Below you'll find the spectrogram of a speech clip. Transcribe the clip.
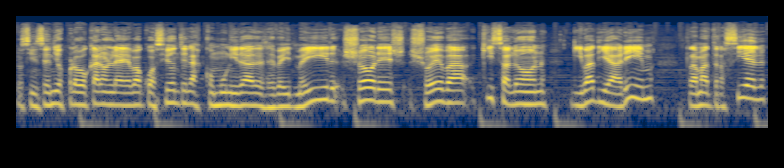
Los incendios provocaron la evacuación de las comunidades de Beit Meir, Shoresh, Shoeva, Kisalón, Givat Yarim, Ramat Raziel,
